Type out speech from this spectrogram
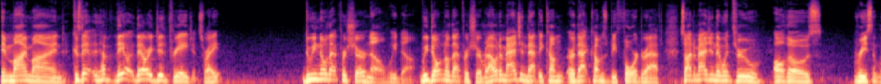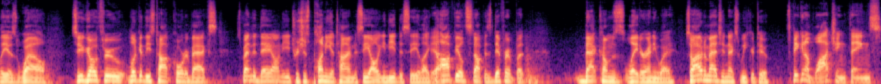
in my mind, because they have they they already did free agents, right? Do we know that for sure? no, we don't. We don't know that for sure, but I would imagine that become or that comes before draft. So I'd imagine they went through all those recently as well. So you go through, look at these top quarterbacks, spend a day on each, which is plenty of time to see all you need to see. Like the off-field stuff is different, but that comes later anyway. So I would imagine next week or two. Speaking of watching things,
